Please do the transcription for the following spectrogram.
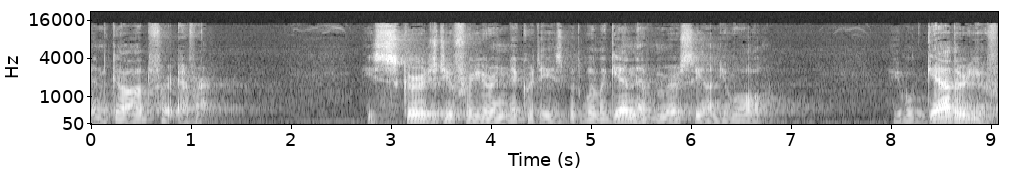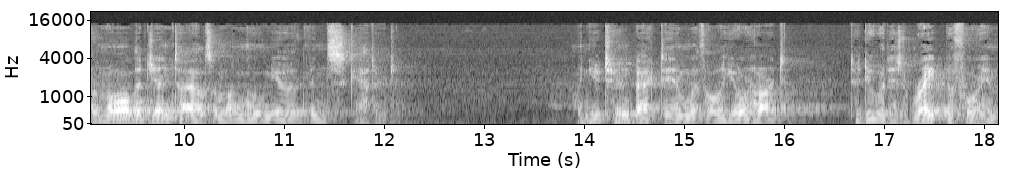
and God forever. He scourged you for your iniquities, but will again have mercy on you all. He will gather you from all the Gentiles among whom you have been scattered. When you turn back to him with all your heart to do what is right before him,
